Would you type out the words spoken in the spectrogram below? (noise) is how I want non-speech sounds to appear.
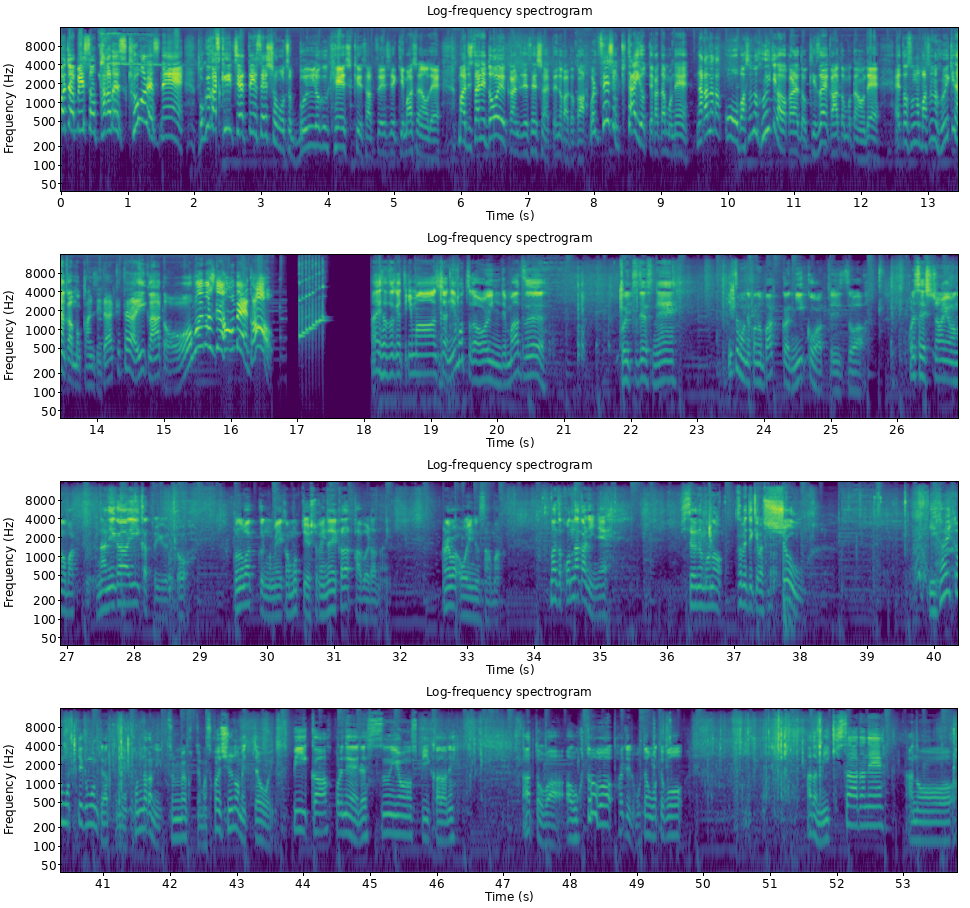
こんにちは、ベスの高田です。今日はですね、僕が月1やってるセッションをちょっと Vlog 形式で撮影してきましたので、まあ実際にどういう感じでセッションやってるのかとか、これセッション来たいよって方もね、なかなかこう場所の雰囲気がわからないと気づらいかなと思ったので、えっと、その場所の雰囲気なんかも感じていただけたらいいかなと思いますで、本編 GO! はい、早速やってきます。じゃあ荷物が多いんで、まず、こいつですね。いつもね、このバッグが2個あって、実は。これセッション用のバッグ。何がいいかというと、このバッグのメーカー持ってる人がいないから被らない。あれはお犬様。まずこの中にね、必要なものを詰めていきましょう。意外と持っていくもんってあってね、この中に積みまくってます。これ収納めっちゃ多い。スピーカー。これね、レッスン用のスピーカーだね。あとは、あ、オクターバー入ってる。オクターバー持ってこう。あとミキサーだね。あの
